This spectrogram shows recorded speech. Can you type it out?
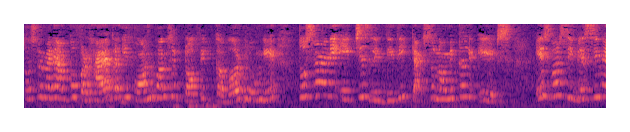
तो उसमें मैंने आपको पढ़ाया था कि कौन कौन से टॉपिक कवर्ड होंगे। तो उसमें मैंने एक चीज़ लिख दी थी टेक्सोनॉमिकल एड्स इस बार सीबीएसई e ने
